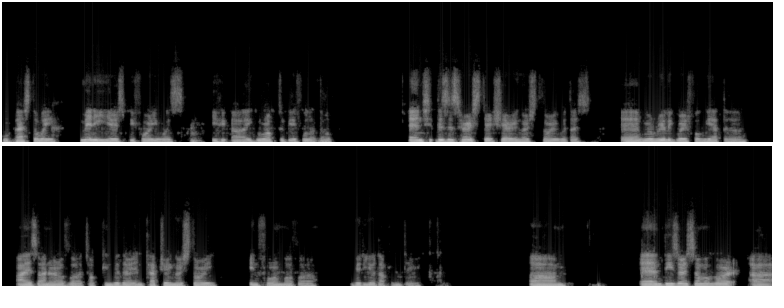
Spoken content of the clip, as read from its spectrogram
who passed away many years before he was he, uh, he grew up to be a full adult. And she, this is her sharing her story with us, and we are really grateful. We had the highest honor of uh, talking with her and capturing her story in form of a video documentary. Um, and these are some of our uh,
